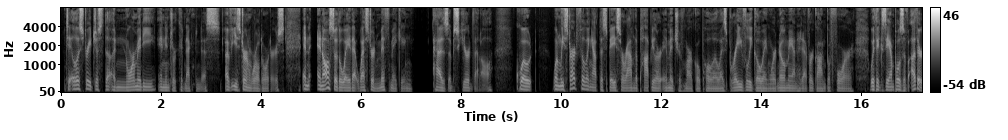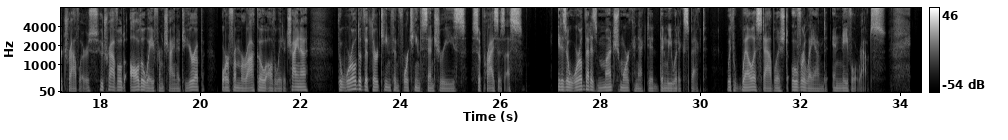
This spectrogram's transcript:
to illustrate just the enormity and interconnectedness of Eastern world orders, and, and also the way that Western myth making has obscured that all. Quote, when we start filling out the space around the popular image of Marco Polo as bravely going where no man had ever gone before, with examples of other travelers who traveled all the way from China to Europe or from Morocco all the way to China, the world of the 13th and 14th centuries surprises us. It is a world that is much more connected than we would expect, with well established overland and naval routes.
